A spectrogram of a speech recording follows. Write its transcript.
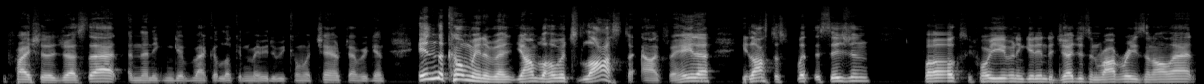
he probably should address that, and then he can give back a look and maybe to become a champ, champ again. In the co-main event, Jan Blachowicz lost to Alex Pereira. He lost a split decision, folks. Before you even get into judges and robberies and all that,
